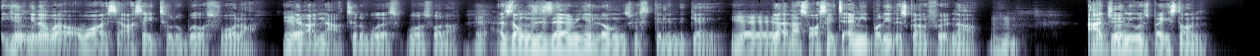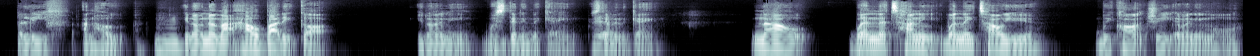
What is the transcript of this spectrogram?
you, you know what? What I say? I say till the wheels fall off. Yeah. You know, now till the wheels wheels fall off. Yeah. As long as it's air in your lungs, we're still in the game. Yeah, yeah, yeah. That's what I say to anybody that's going through it now. hmm Our journey was based on belief and hope. hmm You know, no matter how bad it got, you know what I mean. We're still in the game. We're still Yeah. in the game. Now, when they're telling, when they tell you we can't treat her anymore,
